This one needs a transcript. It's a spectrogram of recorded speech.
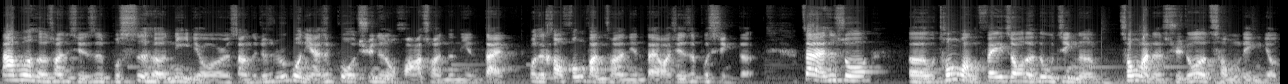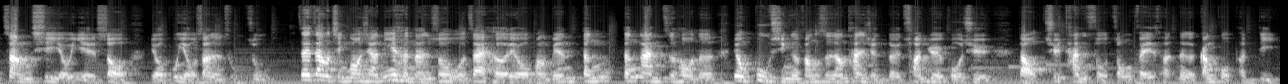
大部分河川其实是不适合逆流而上的。就是如果你还是过去那种划船的年代，或者靠风帆船的年代的话，其实是不行的。再来是说，呃，通往非洲的路径呢，充满了许多的丛林，有瘴气，有野兽，有不友善的土著。在这样的情况下，你也很难说我在河流旁边登登岸之后呢，用步行的方式让探险队穿越过去，到去探索中非那个刚果盆地。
